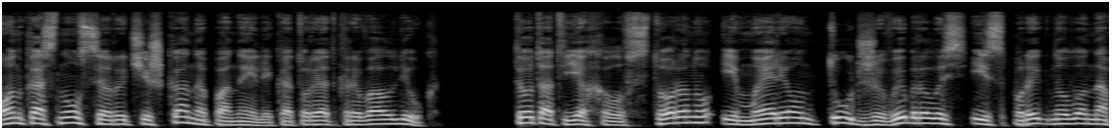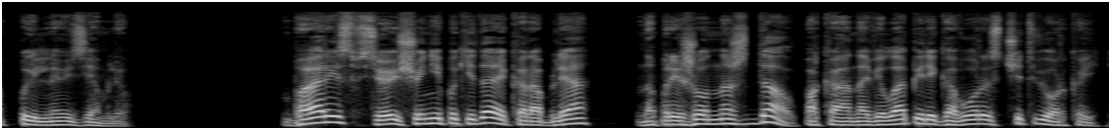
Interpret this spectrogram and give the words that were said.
Он коснулся рычажка на панели, который открывал люк. Тот отъехал в сторону, и Мэрион тут же выбралась и спрыгнула на пыльную землю. Баррис, все еще не покидая корабля, напряженно ждал, пока она вела переговоры с четверкой.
